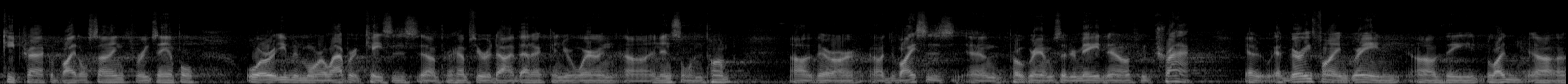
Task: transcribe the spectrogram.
keep track of vital signs, for example, or even more elaborate cases, uh, perhaps you're a diabetic and you're wearing uh, an insulin pump. Uh, there are uh, devices and programs that are made now to track at, at very fine grain uh, the blood uh,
